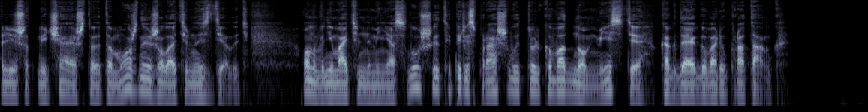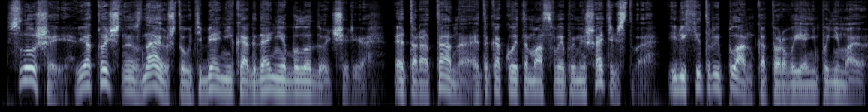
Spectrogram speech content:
лишь отмечая, что это можно и желательно сделать. Он внимательно меня слушает и переспрашивает только в одном месте, когда я говорю про танк. «Слушай, я точно знаю, что у тебя никогда не было дочери. Это ротана, это какое-то массовое помешательство? Или хитрый план, которого я не понимаю?»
